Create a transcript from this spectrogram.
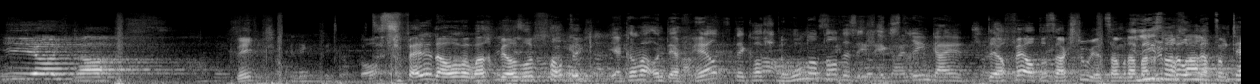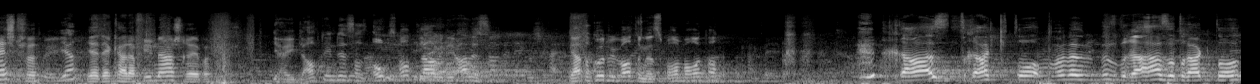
Hier kracht. Nick. Das Fell da oben macht mir so fertig. Ja, guck mal, und der fährt, der kostet einen Hunderter, das ist extrem geil. Der fährt, das sagst du. Jetzt haben wir da mal rüberfahren zum Test für. Ja? Ja, der kann da viel nachschreiben. Ja, ich glaub dem das. Aus Obstwort glaube ich dem alles. Der hat doch gute Bewertung, das brauchen wir runter. Rasentraktor. Das ist ein Rasentraktor.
